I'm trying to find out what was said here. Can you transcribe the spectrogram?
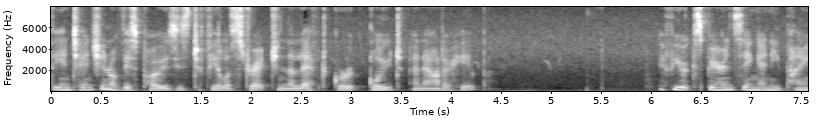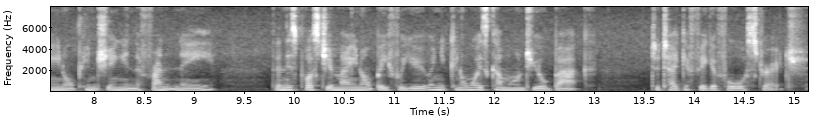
The intention of this pose is to feel a stretch in the left glute and outer hip. If you're experiencing any pain or pinching in the front knee, then this posture may not be for you, and you can always come onto your back to take a figure four stretch.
